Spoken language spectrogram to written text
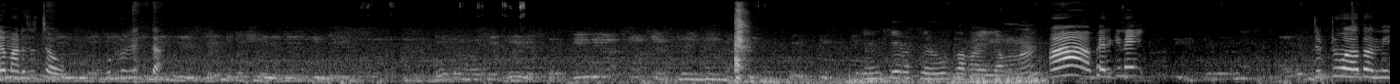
ఏం అడుగుచ్చావు గుడ్లు విక్తా పెరిగినాయి. జుట్టు పోతుంది.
